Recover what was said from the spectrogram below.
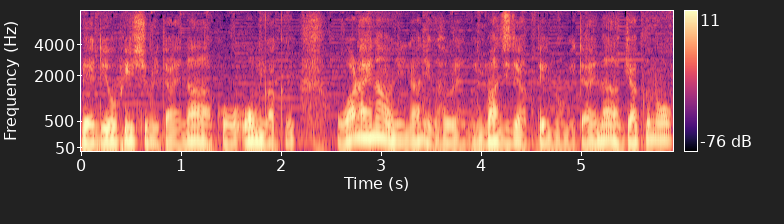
レディオフィッシュみたいなこう音楽お笑いなのに何がそれマジでやってんの？みたいな逆の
